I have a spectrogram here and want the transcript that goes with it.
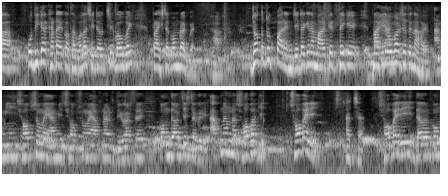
বা অধিকার খাটায় কথা বলা সেটা হচ্ছে বাবু ভাই প্রাইসটা কম রাখবেন। হ্যাঁ। যতটুক পারেন যেটা কিনা মার্কেট থেকে মার্কেট ওভার যাতে না হয়। আমি সব সময় আমি সব সময় আপনার ভিউয়ার্সে কম দেওয়ার চেষ্টা করি। আপনার না সবাইকে সবাইরই। আচ্ছা। সবাইরই দেওয়ার কম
